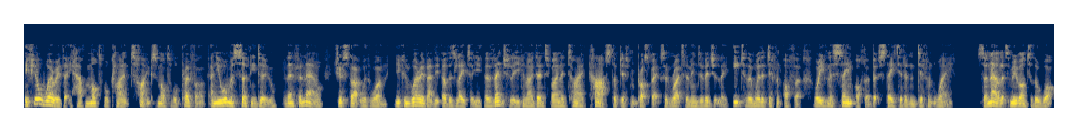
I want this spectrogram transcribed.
If you're worried that you have multiple client types, multiple profiles, and you almost certainly do, then for now, just start with one. You can worry about the others later. You, eventually, you can identify an entire cast of different prospects and write to them individually, each of them with a different offer, or even the same offer but stated in a different way. So now let's move on to the what.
